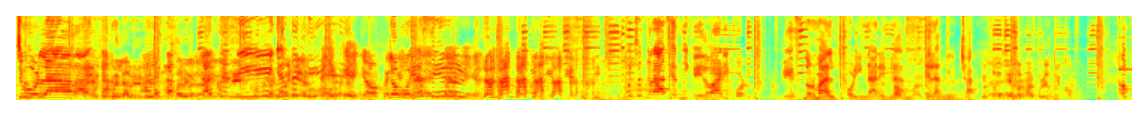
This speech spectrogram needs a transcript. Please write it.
Chulada, ahí Por eso está. huele a bebé, Ahí no está. saben Ya quién es, entendí, no ya entendí. Pequeño, Lo voy a pequeño hacer. detalle. Sí, eso sí. Muchas gracias, mi querido Ari, por, porque es normal orinar en, la, normal. en la ducha. Pues no sé si es normal, pero es muy común. Ok,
